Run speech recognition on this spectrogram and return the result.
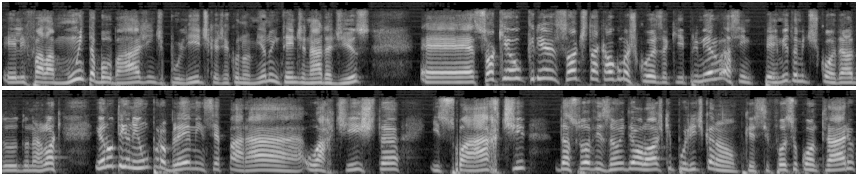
ele fala muita bobagem de política, de economia, não entende nada disso. É, só que eu queria só destacar algumas coisas aqui. Primeiro, assim, permita-me discordar do, do Narlock. Eu não tenho nenhum problema em separar o artista e sua arte da sua visão ideológica e política, não. Porque se fosse o contrário,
